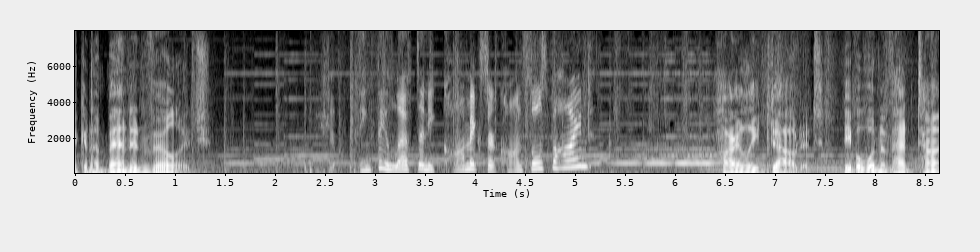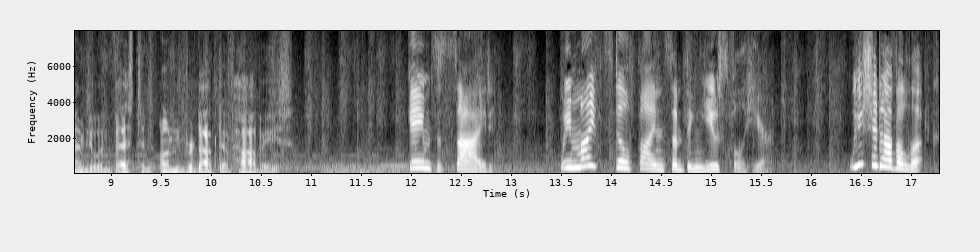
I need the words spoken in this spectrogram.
Like an abandoned village. Think they left any comics or consoles behind? Highly doubt it. People wouldn't have had time to invest in unproductive hobbies. Games aside, we might still find something useful here. We should have a look.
